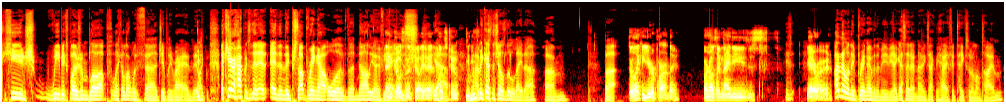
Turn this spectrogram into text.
huge weeb explosion blow up like along with uh, Ghibli right and like Akira happens and then and then they start bringing out all of the gnarly OVAs And Ghost in the Shell, yeah, Yeah. those two. Mhm. I mean Ghost in the Shell's a little later um but They're like a year apart, aren't they? Or no, it's like 90s. Is it- Yeah, right, right. I don't know when they bring over the movie I guess I don't know exactly how if it takes them a long time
